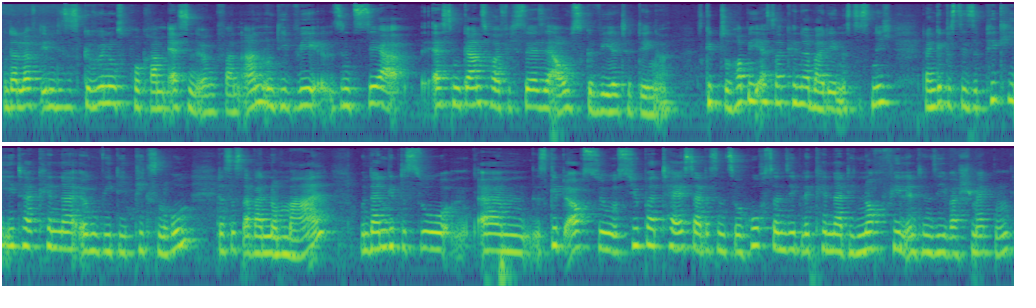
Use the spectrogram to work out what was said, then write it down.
Und da läuft eben dieses Gewöhnungsprogramm Essen irgendwann an. Und die sind sehr, essen ganz häufig sehr, sehr ausgewählte Dinge. Es gibt so Hobbyesser-Kinder, bei denen ist es nicht. Dann gibt es diese Picky-Eater-Kinder, irgendwie die pieksen rum. Das ist aber normal. Und dann gibt es so, ähm, es gibt auch so Super Taster, das sind so hochsensible Kinder, die noch viel intensiver schmecken.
